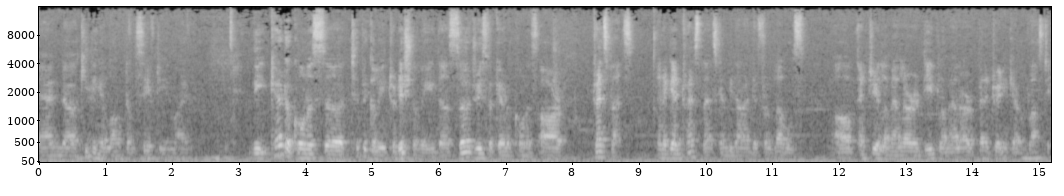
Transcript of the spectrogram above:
and uh, keeping your long-term safety in mind. The keratoconus, uh, typically, traditionally, the surgeries for keratoconus are transplants. And again, transplants can be done at different levels. Uh, anterior lamellar, deep lamellar, penetrating keratoplasty,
